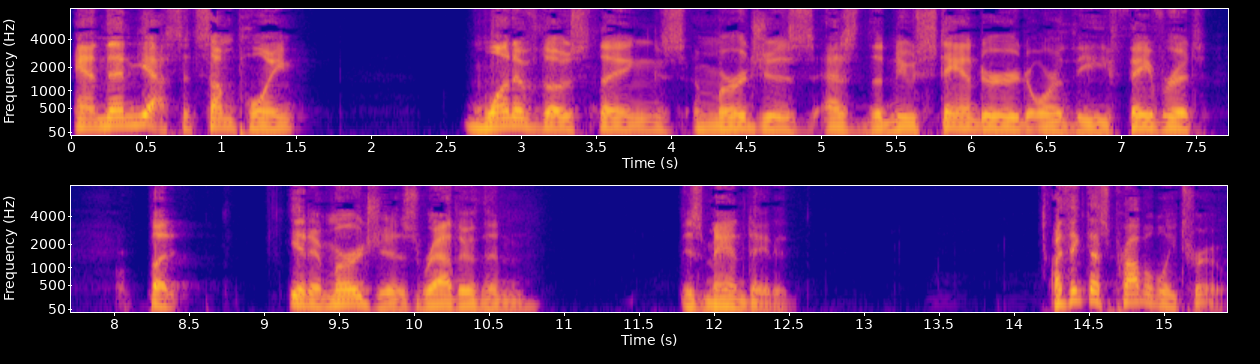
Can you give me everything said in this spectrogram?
And then, yes, at some point, one of those things emerges as the new standard or the favorite but it emerges rather than is mandated. I think that's probably true.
